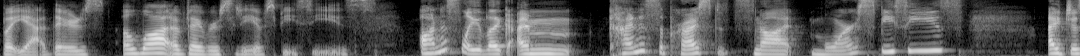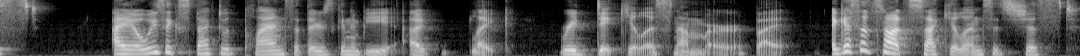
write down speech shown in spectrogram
But yeah, there's a lot of diversity of species. Honestly, like I'm kind of surprised it's not more species. I just I always expect with plants that there's going to be a like ridiculous number, but I guess that's not succulents, it's just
